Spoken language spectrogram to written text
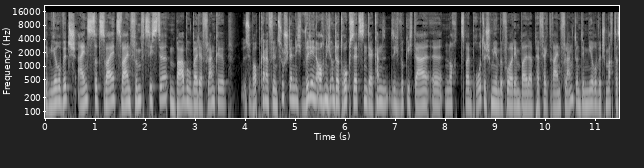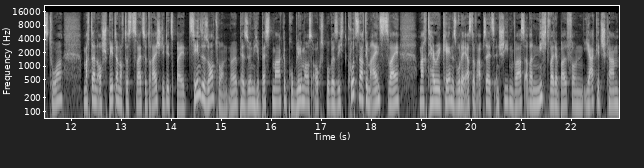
Demirovic 1 zu 2, 52. Babu bei der Flanke ist überhaupt keiner für ihn zuständig, will ihn auch nicht unter Druck setzen. Der kann sich wirklich da äh, noch zwei Brote schmieren, bevor er den Ball da perfekt reinflankt. Und Demirovic macht das Tor, macht dann auch später noch das 2 zu 3, steht jetzt bei zehn Saisontoren. Neue persönliche Bestmarke, Probleme aus Augsburger Sicht. Kurz nach dem 1-2 macht Harry Kane, es wurde erst auf Abseits entschieden, war es aber nicht, weil der Ball von Jakic kam,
